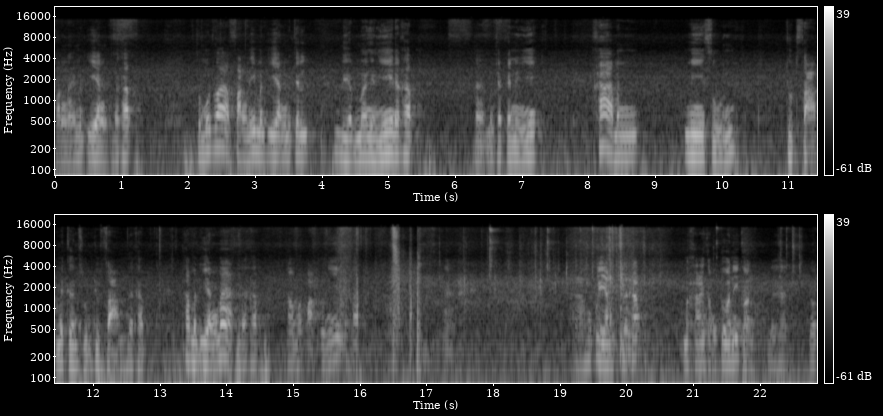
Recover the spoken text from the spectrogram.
ฝั่งไหนมันเอียงนะครับ สมมุติว่าฝั่งนี้มันเอียงมันจะเหลี่ยมมาอย่างนี้นะครับ อ่ามันจะเป็นอย่างนี้ ค่ามันมี0.3ไม่เกิน0.3นะครับ ถ้ามันเอียงมากนะครับ เรามาปรับตัวนี้นะครับอ่าหาหกเหลี่ยมนะครับ มาคลายสองตัวนี้ก่อนนะฮะลด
